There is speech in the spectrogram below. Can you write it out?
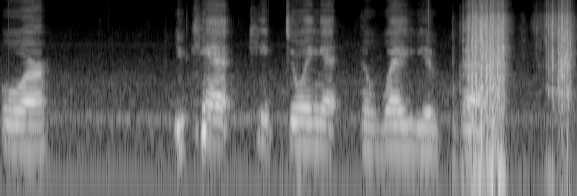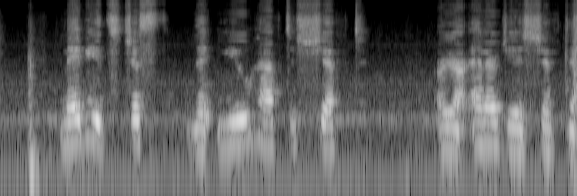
or you can't keep doing it the way you've been. Maybe it's just that you have to shift or your energy is shifting.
